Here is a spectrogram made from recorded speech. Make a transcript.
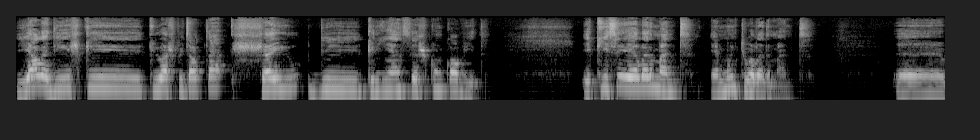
E ela diz que, que o hospital está cheio de crianças com Covid. E que isso é alarmante, é muito alarmante. Uh,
